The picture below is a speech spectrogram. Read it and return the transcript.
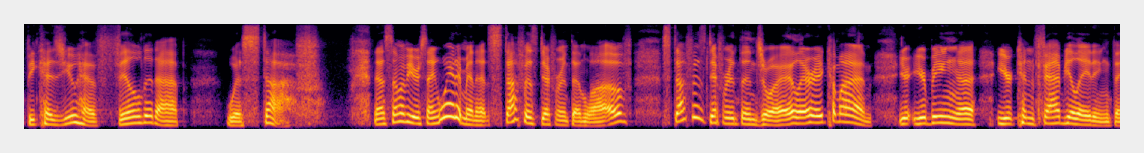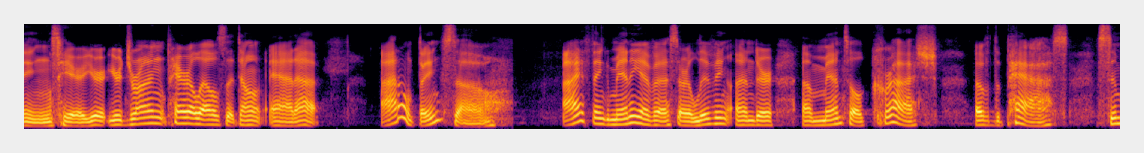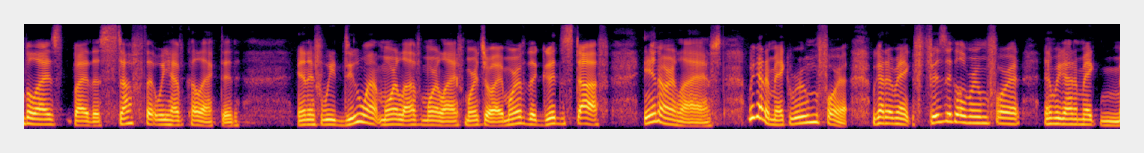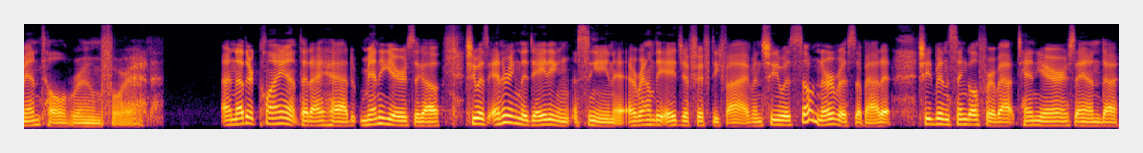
because you have filled it up with stuff. Now, some of you are saying, wait a minute, stuff is different than love. Stuff is different than joy. Larry, come on. You're, you're being, uh, you're confabulating things here. You're, you're drawing parallels that don't add up. I don't think so. I think many of us are living under a mental crush of the past, symbolized by the stuff that we have collected and if we do want more love, more life, more joy, more of the good stuff in our lives, we got to make room for it. We got to make physical room for it, and we got to make mental room for it another client that I had many years ago, she was entering the dating scene around the age of 55, and she was so nervous about it. She'd been single for about 10 years and, uh,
